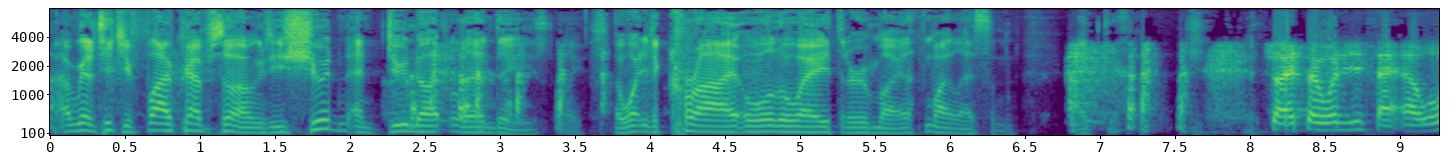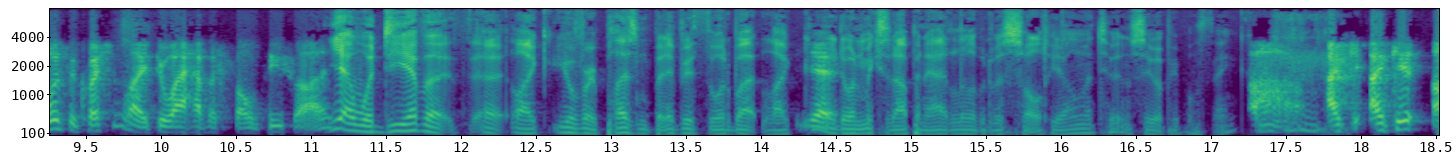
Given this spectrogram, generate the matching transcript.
I'm going to teach you five crap songs you shouldn't and do not learn these. Like, I want you to cry all the way through my my lesson. Like, so, so what did you say? Uh, what was the question? Like, do I have a salty side? yeah, well, do you ever uh, like you're very pleasant, but have you thought about like, you Yeah. know, do you want to mix it up and add a little bit of a salty element to it and see what people think? Oh, I, I get. Oh,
